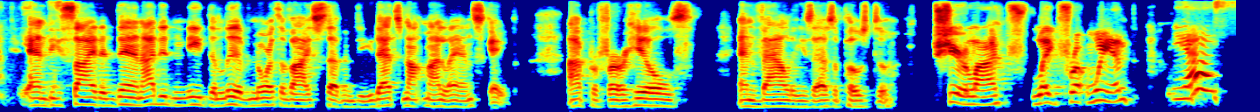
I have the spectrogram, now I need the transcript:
yes. and decided then I didn't need to live north of I 70. That's not my landscape. I prefer hills and valleys as opposed to sheer lines, lakefront wind. Yes.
